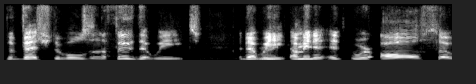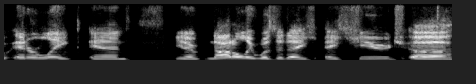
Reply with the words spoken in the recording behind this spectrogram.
the vegetables and the food that we eat that we i mean it, it, we're all so interlinked and you know not only was it a, a huge uh,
